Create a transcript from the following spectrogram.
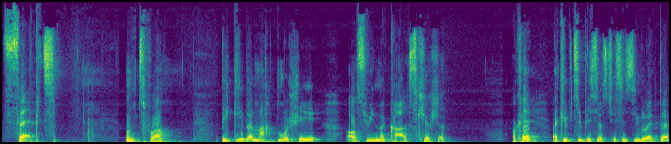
Facts. Und zwar, Pegida macht Moschee aus Wiener Karlskirche. Okay? Da gibt es bis jetzt diese Silhouette.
